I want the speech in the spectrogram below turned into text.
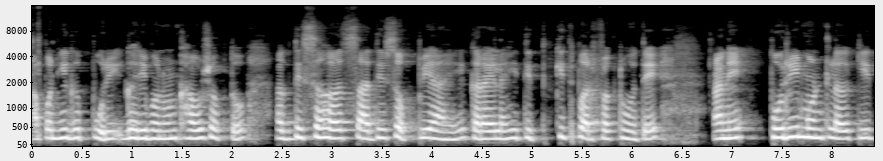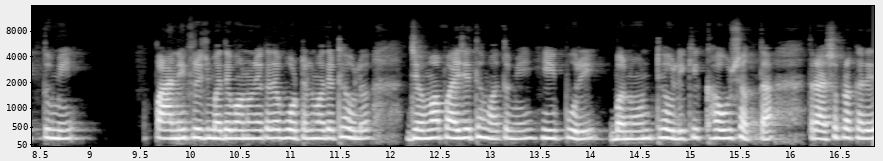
आपण ही ग पुरी घरी बनवून खाऊ शकतो. अगदी सहज साधी सोपी आहे. करायलाही तितकीच परफेक्ट होते. आणि पुरी म्हटलं की तुम्ही पाणी फ्रीजमध्ये बनवून एखाद्या बॉटलमध्ये ठेवलं जेव्हा पाहिजे तेव्हा तुम्ही ही पुरी बनवून ठेवली की खाऊ शकता. तर अशा प्रकारे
